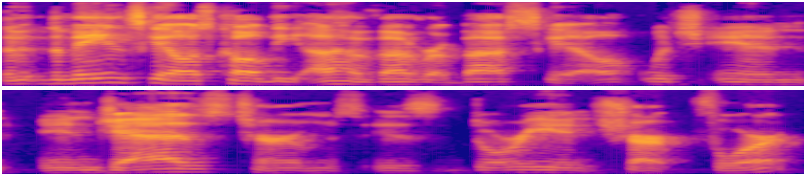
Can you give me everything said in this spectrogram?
the the main scale is called the Ahava Rabbah scale, which in in jazz terms is Dorian sharp four.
